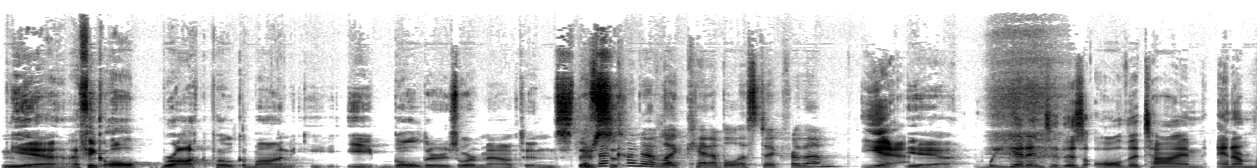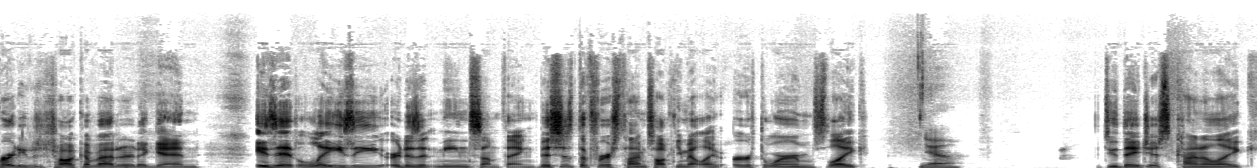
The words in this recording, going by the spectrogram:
Yeah, I think all rock Pokemon e- eat boulders or mountains. Is There's that kind of like cannibalistic for them? Yeah. yeah. We get into this all the time, and I'm ready to talk about it again. Is it lazy or does it mean something? This is the first time talking about like earthworms. Like, Yeah. do they just kind of like,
